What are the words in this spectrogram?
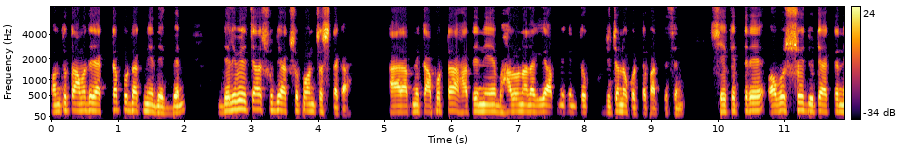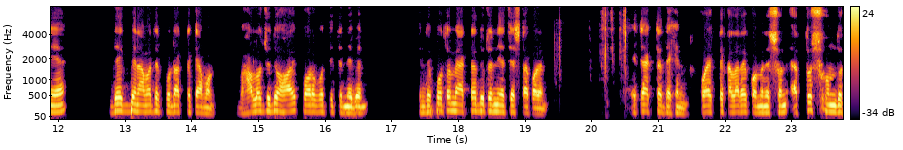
অন্তত আমাদের একটা প্রোডাক্ট নিয়ে দেখবেন। ডেলিভারি চার্জ শুধু একশো পঞ্চাশ টাকা। আর আপনি কাপড়টা হাতে নিয়ে ভালো না লাগলে আপনি কিন্তু রিটার্নও করতে পারতেছেন। সেক্ষেত্রে অবশ্যই দুইটা একটা নিয়ে দেখবেন আমাদের প্রোডাক্টটা কেমন। ভালো যদি হয় পরবর্তীতে নেবেন। কিন্তু প্রথমে একটা, দুটো নিয়ে চেষ্টা করেন। এটা একটা দেখেন, কয়েকটা কালারের কম্বিনেশন এত সুন্দর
